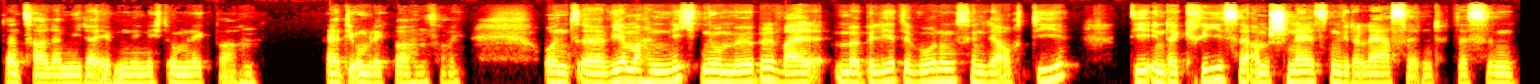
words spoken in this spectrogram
dann zahlt der Mieter eben die nicht umlegbaren äh, die umlegbaren, sorry. Und äh, wir machen nicht nur Möbel, weil möblierte Wohnungen sind ja auch die, die in der Krise am schnellsten wieder leer sind. Das sind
